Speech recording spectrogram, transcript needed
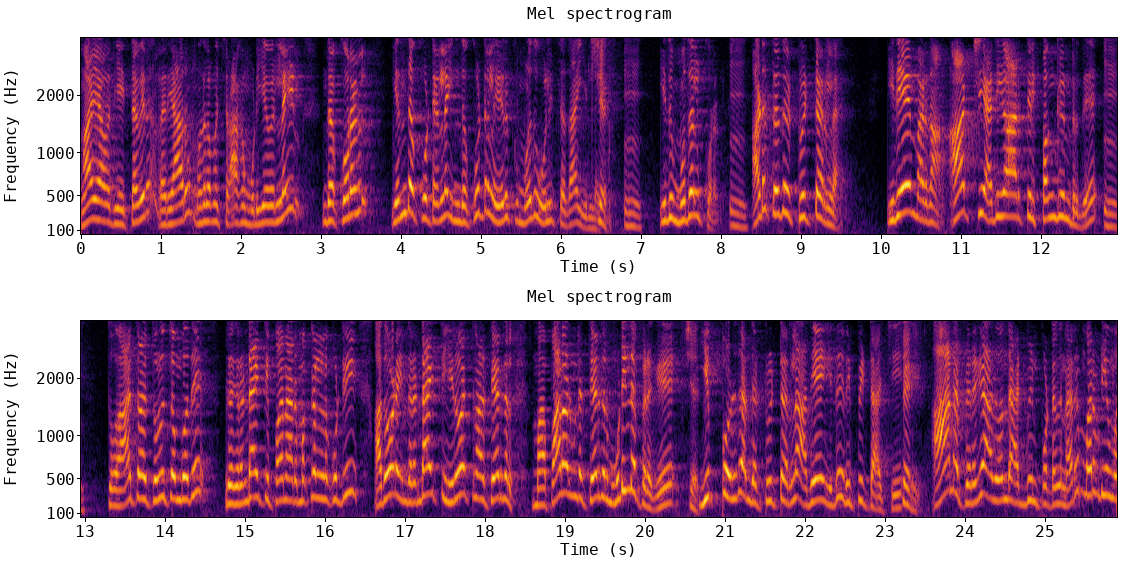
மாயாவதியை தவிர வேற யாரும் முதலமைச்சர் ஆக முடியவில்லை. இந்த குரல் எந்த கூட்டணியில் இந்த கூட்டணியில் இருக்கும்போது ஒலித்ததா இல்லை. இது முதல் குரல். அடுத்தது ட்விட்டர்ல. இதே மாதிரிதான் ஆட்சி அதிகாரத்தில் பங்குன்றது. ஆயிரத்தி தொள்ளாயிரத்தி தொண்ணூத்தி ஒன்பது பிறகு ரெண்டாயிரத்தி பதினாறு மக்கள் நல கூட்டணி அதோட இந்த ரெண்டாயிரத்தி இருபத்தி நாலு தேர்தல் பாராளுமன்ற தேர்தல் முடிந்த பிறகு. இப்பொழுது அந்த ட்விட்டர்ல அதே இது ரிப்பீட் ஆச்சு. ஆன பிறகு அது வந்து அட்மின் போட்டதுனாரு. மறுபடியும்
